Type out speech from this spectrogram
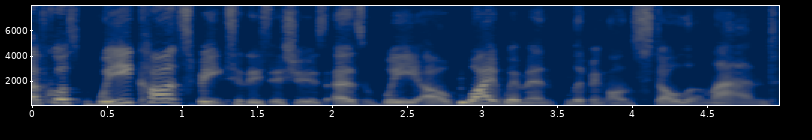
Of course, we can't speak to these issues as we are white women living on stolen land.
